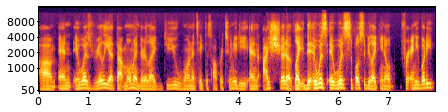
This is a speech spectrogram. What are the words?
Um, and it was really at that moment they're like, "Do you want to take this opportunity?" And I should have. Like it was it was supposed to be like you know for anybody,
